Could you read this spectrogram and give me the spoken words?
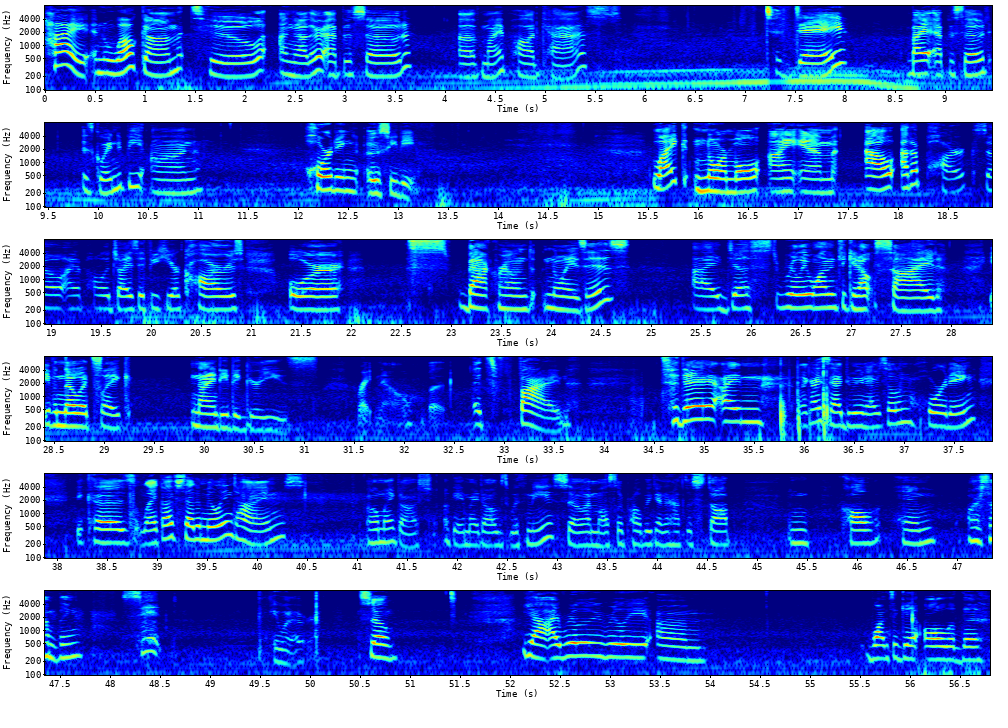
Hi, and welcome to another episode of my podcast. Today, my episode is going to be on hoarding OCD. Like normal, I am out at a park, so I apologize if you hear cars or background noises. I just really wanted to get outside, even though it's like 90 degrees right now, but it's fine. Today, I'm, like I said, doing an episode on hoarding because, like I've said a million times, oh my gosh, okay, my dog's with me, so I'm also probably gonna have to stop and call him or something. Sit. Okay, whatever. So, yeah, I really, really um, want to get all of the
